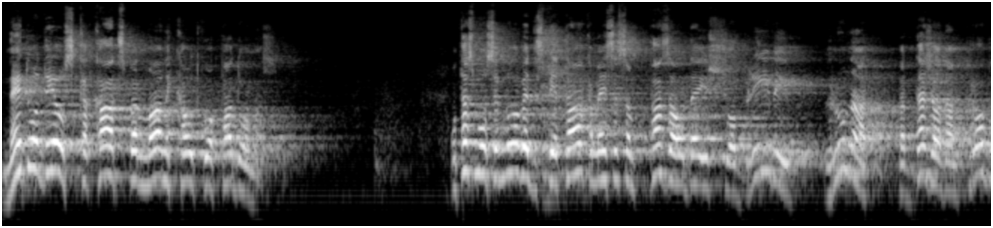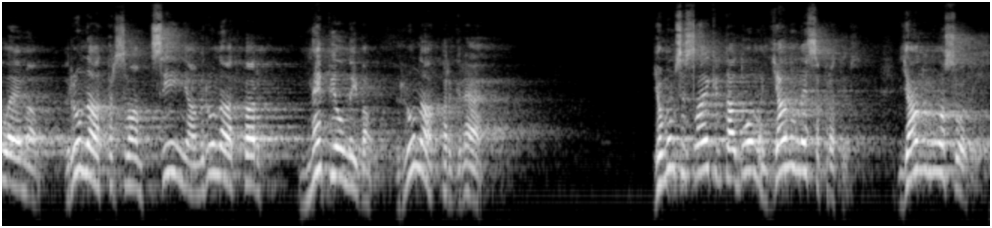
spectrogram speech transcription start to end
Nedod Dievs, ka kāds par mani kaut ko padomās. Un tas mūs ir novedis pie tā, ka mēs esam pazaudējuši šo brīvību runāt par dažādām problēmām, runāt par savām cīņām, runāt par nepilnībām, runāt par grēku. Jo mums visu laiku ir tā doma, ja nu nesapratīs, ja nu nosodīs,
